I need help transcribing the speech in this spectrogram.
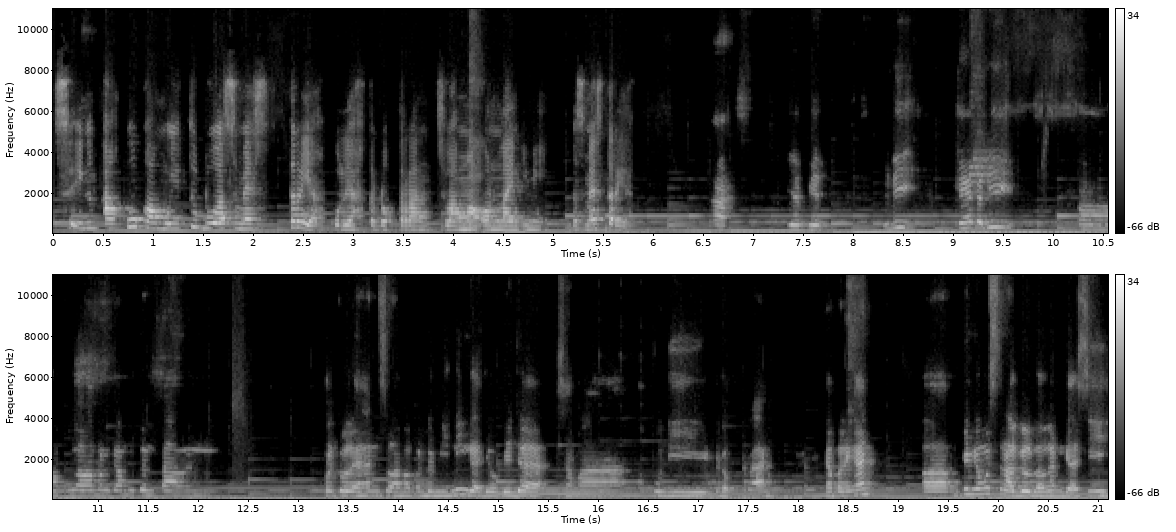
seingat aku kamu itu dua semester ya kuliah kedokteran selama online ini dua semester ya? Ah ya Pit. Jadi kayak tadi uh, pengalaman kamu tentang perkuliahan selama pandemi ini nggak jauh beda sama aku di kedokteran. Yang paling kan uh, mungkin kamu struggle banget gak sih?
